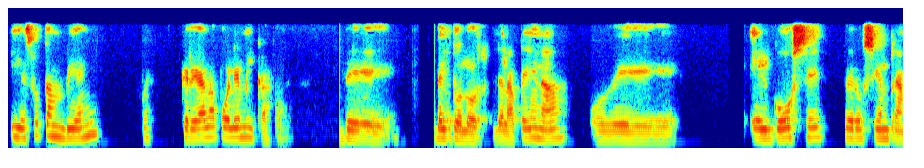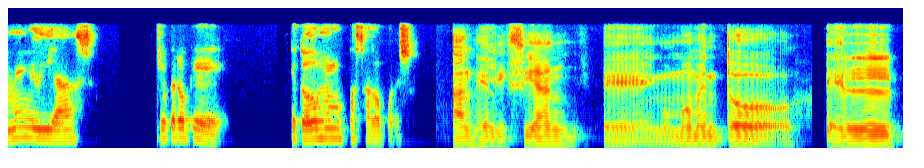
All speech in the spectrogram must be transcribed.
y eso también pues, crea la polémica de, del dolor, de la pena o de el goce, pero siempre a medias. Yo creo que, que todos hemos pasado por eso. Angelician, eh, en un momento, él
